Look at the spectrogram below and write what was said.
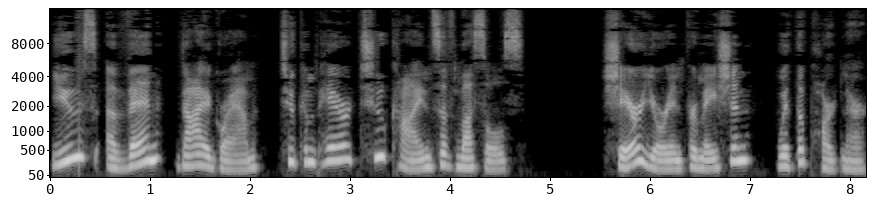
Use a Venn diagram to compare two kinds of muscles. Share your information with a partner.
